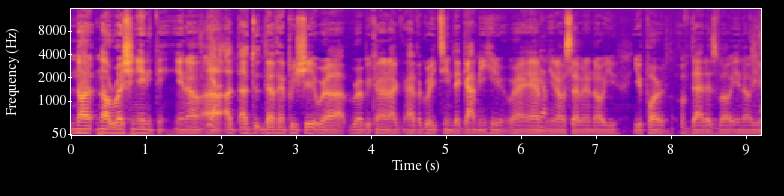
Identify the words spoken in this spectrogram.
not not rushing anything, you know. Yeah. I, I, I do definitely appreciate where I, where I become. I have a great team that got me here where I am. Yeah. You know, seven and zero. You you part of that as well. You know, you.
